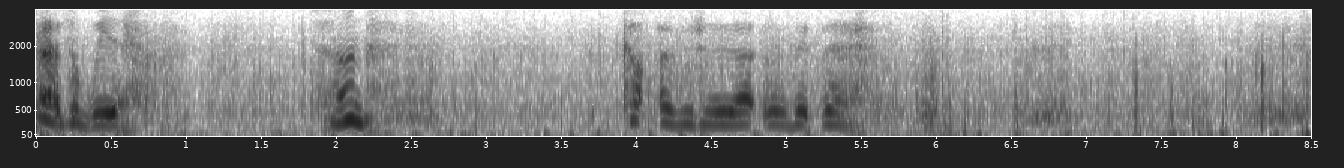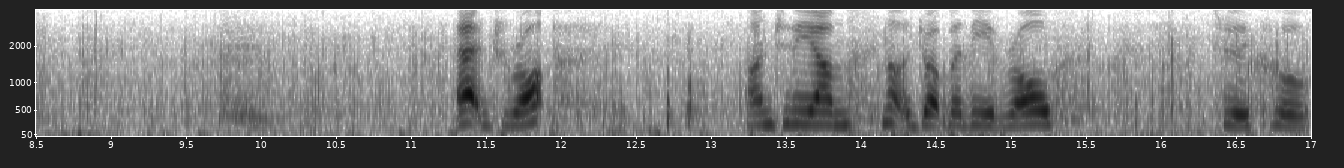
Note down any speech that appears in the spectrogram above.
That's a weird turn. Cut over to that little bit there. That drop onto the um not the drop but the roll. It's really cool.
